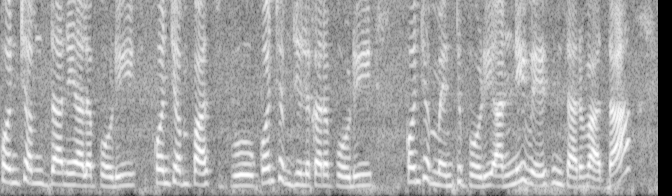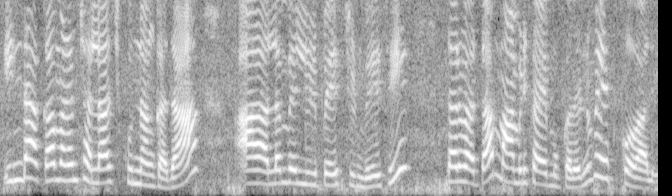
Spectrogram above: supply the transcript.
కొంచెం ధనియాల పొడి కొంచెం పసుపు కొంచెం జీలకర్ర పొడి కొంచెం మెంతి పొడి అన్నీ వేసిన తర్వాత ఇందాక మనం చల్లార్చుకున్నాం కదా ఆ అల్లం వెల్లుల్లి పేస్ట్ని వేసి తర్వాత మామిడికాయ ముక్కలను వేసుకోవాలి.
